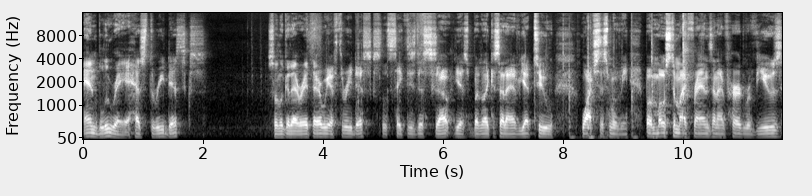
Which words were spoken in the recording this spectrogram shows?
and Blu-ray. It has three discs. So look at that right there. We have three discs. Let's take these discs out. Yes, but like I said, I have yet to watch this movie. But most of my friends and I've heard reviews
